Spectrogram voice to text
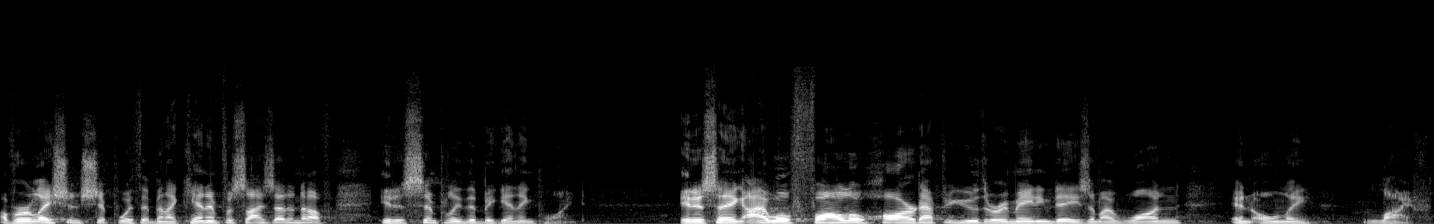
of a relationship with Him. And I can't emphasize that enough. It is simply the beginning point. It is saying, I will follow hard after you the remaining days of my one and only life.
